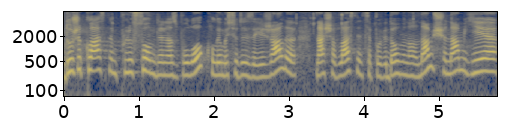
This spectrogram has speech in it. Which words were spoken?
Дуже класним плюсом для нас було, коли ми сюди заїжджали. Наша власниця повідомила нам, що нам є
